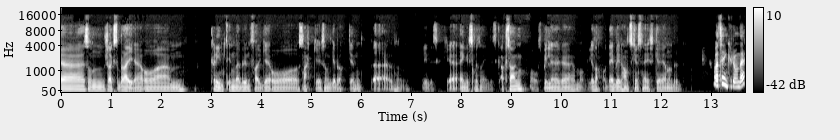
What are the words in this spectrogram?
uh, sånn slags bleie og um, klint inn med brunfarge og snakker sånn gebrokkent uh, sånn indisk, engelsk med sånn indisk aksent og spiller uh, Mowgli, da. Og det blir hans kunstneriske gjennombrudd. Hva tenker du om det?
